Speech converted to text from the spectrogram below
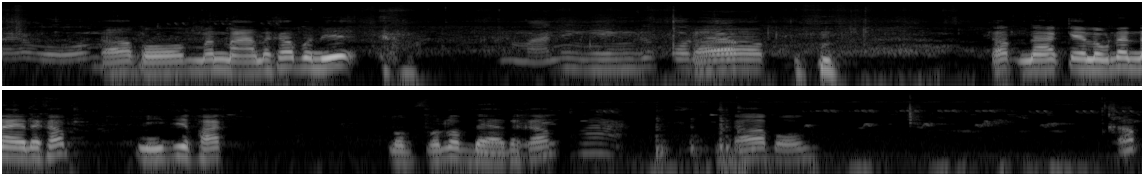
นะครับผมครับผมมันหมานะครับวันนี้หมานเฮงๆทุกคนคครัรับบ ครับนาแกลงด้านในนะครับ มีที่พัก หลบฝนหลบแดดนะครับ มากครับผม ครับ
